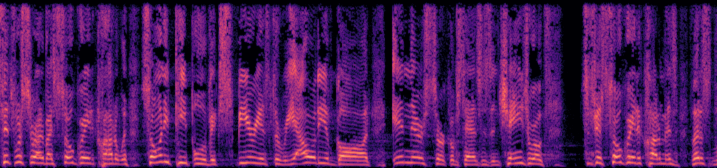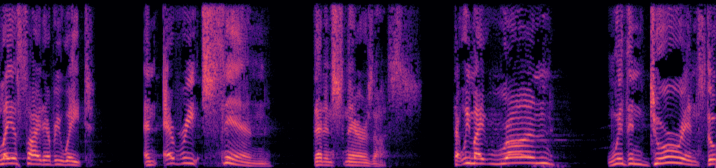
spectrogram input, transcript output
Since we're surrounded by so great a cloud of so many people who've experienced the reality of God in their circumstances and changed the world, since we have so great a cloud of wind, let us lay aside every weight and every sin that ensnares us, that we might run with endurance the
